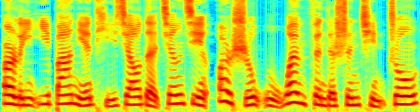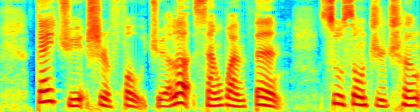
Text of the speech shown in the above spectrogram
二零一八年提交的将近二十五万份的申请中，该局是否决了三万份。诉讼指称，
